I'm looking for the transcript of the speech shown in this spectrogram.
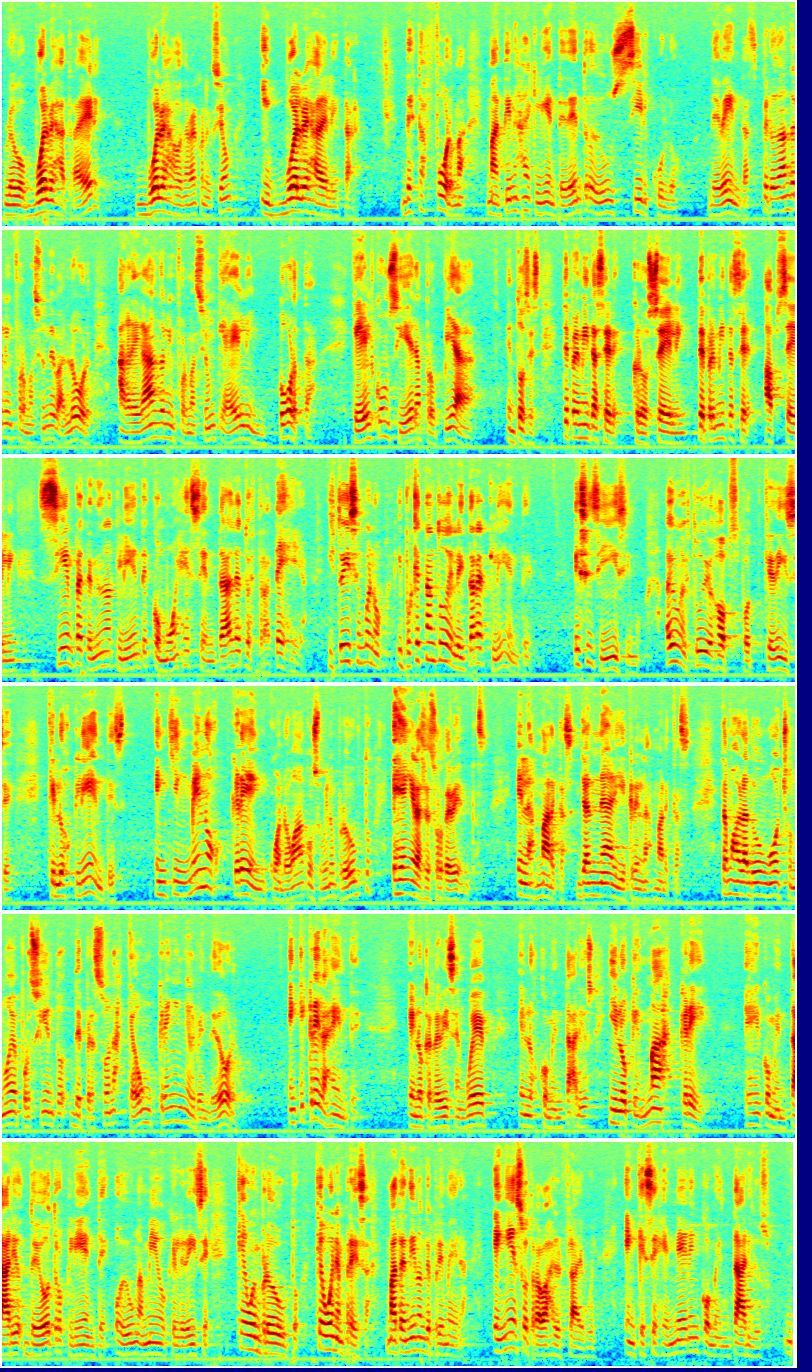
Luego vuelves a atraer, vuelves a generar conexión y vuelves a deleitar. De esta forma mantienes al cliente dentro de un círculo de ventas, pero dándole información de valor, agregando la información que a él le importa, que él considera apropiada. Entonces, te permite hacer cross-selling, te permite hacer upselling, siempre teniendo al cliente como eje central de tu estrategia. Y ustedes dicen, bueno, ¿y por qué tanto deleitar al cliente? Es sencillísimo. Hay un estudio de HubSpot que dice que los clientes en quien menos creen cuando van a consumir un producto es en el asesor de ventas en las marcas. Ya nadie cree en las marcas. Estamos hablando de un 8 o 9% de personas que aún creen en el vendedor. ¿En qué cree la gente? En lo que revisa en web, en los comentarios y en lo que más cree es el comentario de otro cliente o de un amigo que le dice, qué buen producto, qué buena empresa, me atendieron de primera. En eso trabaja el flywheel, en que se generen comentarios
